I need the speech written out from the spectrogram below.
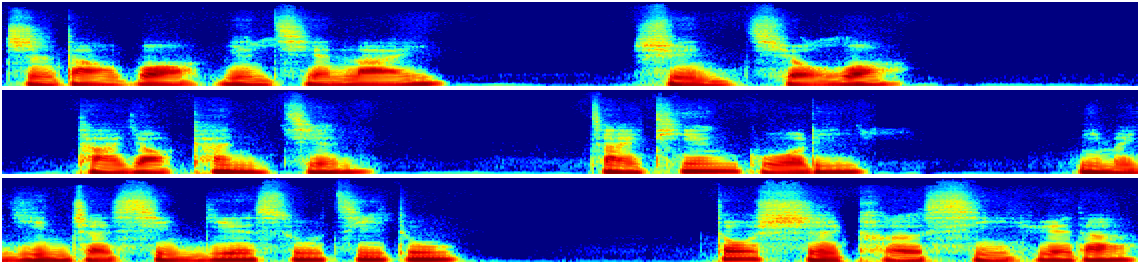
直到我面前来。寻求我，他要看见，在天国里，你们因着信耶稣基督，都是可喜悦的。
